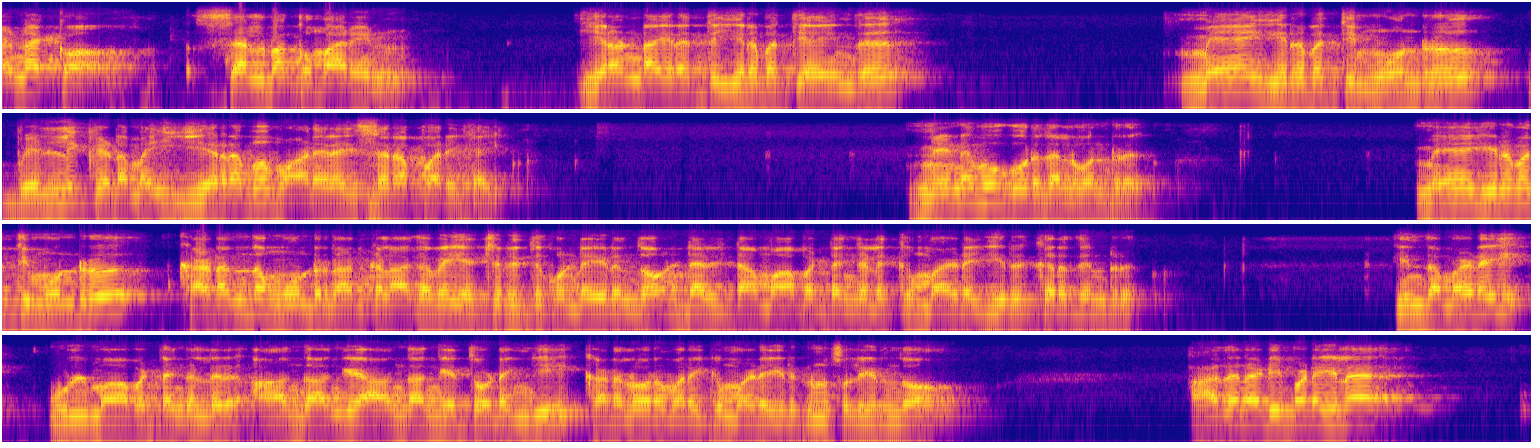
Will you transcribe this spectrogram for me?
வணக்கம் செல்வகுமாரின் இரண்டாயிரத்தி இருபத்தி ஐந்து மே இருபத்தி மூன்று வெள்ளிக்கிழமை இரவு வானிலை சிறப்பு அறிக்கை. நினைவு கூறுதல் ஒன்று. மே இருபத்தி மூன்று கடந்த மூன்று நாட்களாகவே எச்சரித்துக் கொண்டே இருந்தோம் டெல்டா மாவட்டங்களுக்கு மழை இருக்கிறது என்று இந்த மழை உள் மாவட்டங்களில் ஆங்காங்கே ஆங்காங்கே தொடங்கி கடலோரம் வரைக்கும் மழை இருக்குன்னு சொல்லியிருந்தோம். அதன் அடிப்படையில்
